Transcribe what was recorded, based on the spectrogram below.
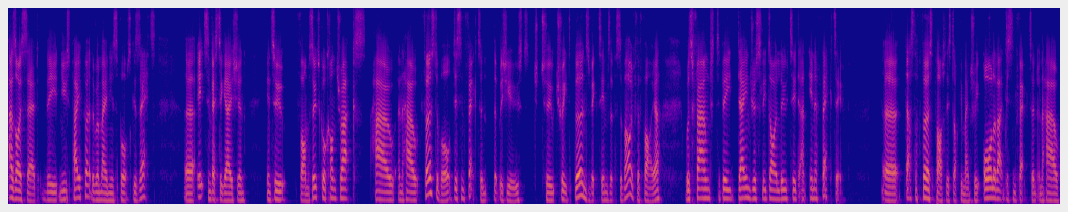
As I said, the newspaper, the Romanian Sports Gazette, uh, its investigation into pharmaceutical contracts, how and how, first of all, disinfectant that was used to treat burns victims that survived the fire was found to be dangerously diluted and ineffective. Uh, that's the first part of this documentary, all about disinfectant and how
